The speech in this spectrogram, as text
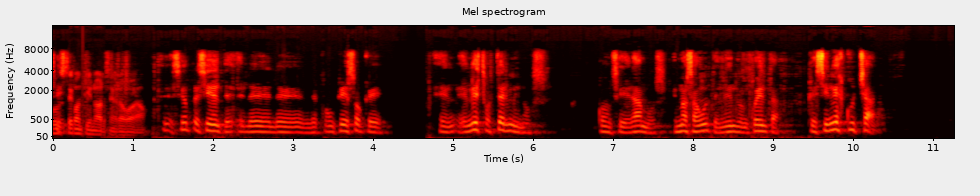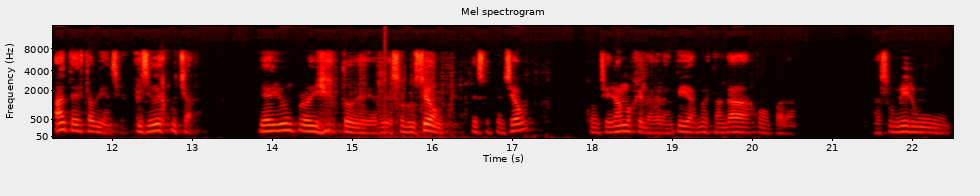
Puede Sí. usted continuar, señor abogado. Eh, Señor presidente, le, le- le confieso que en, en estos términos consideramos, y más aún teniendo en cuenta que sin escuchar, antes de esta audiencia, y sin escuchar, y hay un proyecto de resolución de suspensión, consideramos que las garantías no están dadas como para asumir un,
